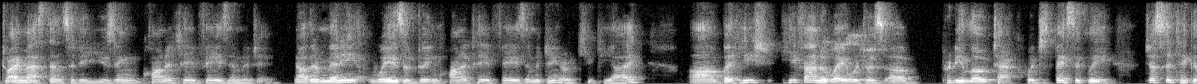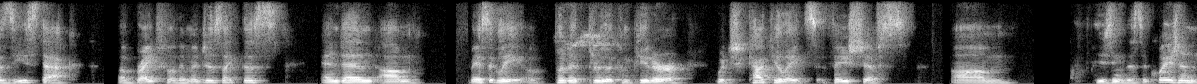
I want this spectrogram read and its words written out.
dry mass density using quantitative phase imaging. Now, there are many ways of doing quantitative phase imaging or QPI, um, but he, he found a way which was uh, pretty low tech, which is basically just to take a Z stack of bright field images like this, and then um, basically put it through the computer, which calculates phase shifts um, using this equation,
